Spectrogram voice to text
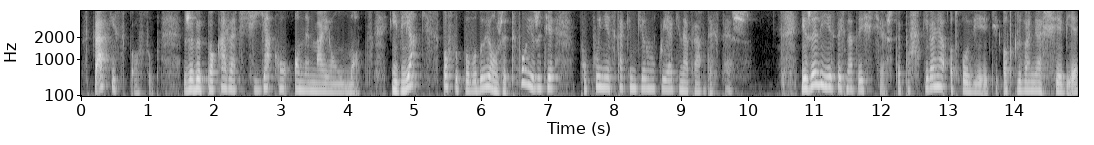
w taki sposób, żeby pokazać Ci, jaką one mają moc i w jaki sposób powodują, że Twoje życie popłynie w takim kierunku, jaki naprawdę chcesz. Jeżeli jesteś na tej ścieżce poszukiwania odpowiedzi, odkrywania siebie,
